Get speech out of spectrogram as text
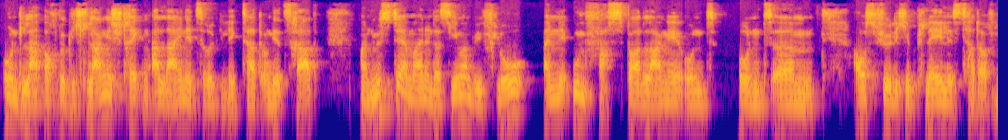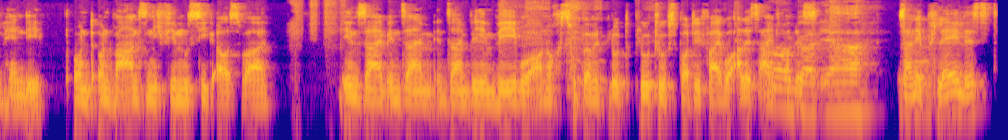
Und auch wirklich lange Strecken alleine zurückgelegt hat. Und jetzt rat, man müsste ja meinen, dass jemand wie Flo eine unfassbar lange und, und ähm, ausführliche Playlist hat auf dem Handy. Und, und wahnsinnig viel Musikauswahl in seinem, in seinem, in seinem BMW, wo auch noch super mit Bluetooth, Spotify, wo alles einfach oh ist. Gott, ja. Seine Playlist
